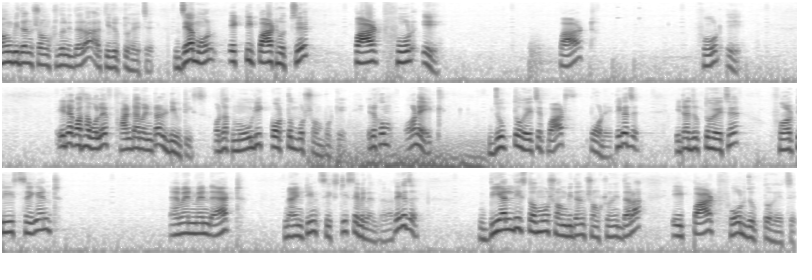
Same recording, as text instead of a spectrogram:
সংবিধান সংশোধনী দ্বারা আর কি যুক্ত হয়েছে। যেমন একটি পার্ট হচ্ছে part four A. Part four A. এটা কথা বলে ফান্ডামেন্টাল ডিউটিস অর্থাৎ মৌলিক কর্তব্য সম্পর্কে। এরকম অনেক যুক্ত হয়েছে পার্টস পরে, ঠিক আছে? এটা যুক্ত হয়েছে forty second amendment act nineteen sixty সেভেনের দ্বারা, ঠিক আছে? বিয়াল্লিশতম সংবিধান সংশোধনীর দ্বারা এই পার্ট ফোর যুক্ত হয়েছে।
